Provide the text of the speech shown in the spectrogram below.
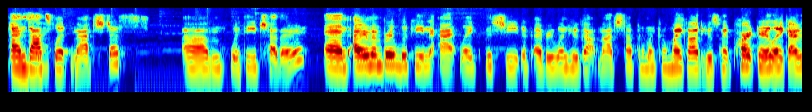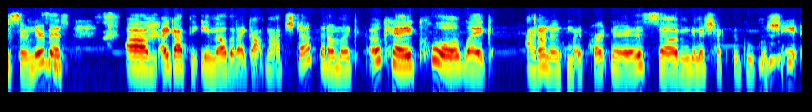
and that's what matched us um, with each other. And I remember looking at like the sheet of everyone who got matched up, and I'm like, oh my god, who's my partner? Like I was so nervous. Um, I got the email that I got matched up, and I'm like, okay, cool. Like I don't know who my partner is, so I'm gonna check the Google mm-hmm. sheet.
